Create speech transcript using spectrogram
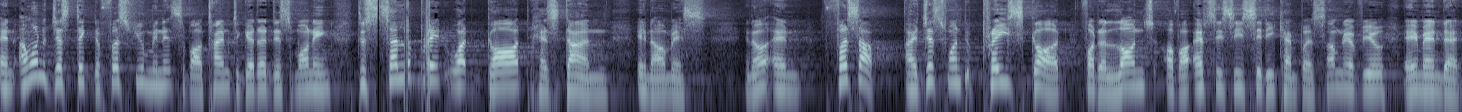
And I want to just take the first few minutes of our time together this morning to celebrate what God has done in our midst. You know, and first up, I just want to praise God for the launch of our FCC City campus. How many of you, amen that?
